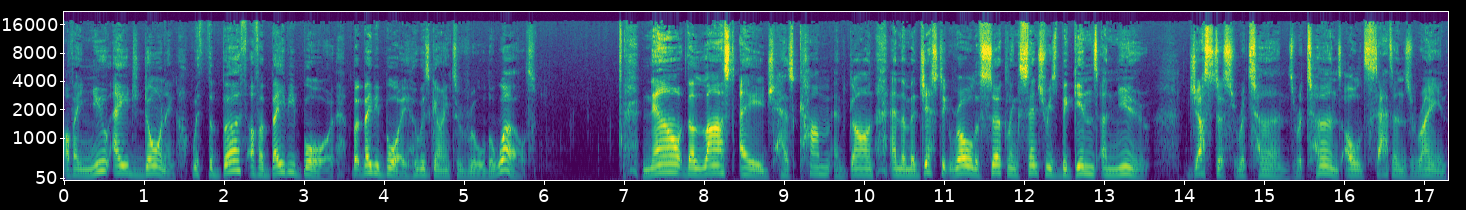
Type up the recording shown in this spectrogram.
of a new age dawning with the birth of a baby boy, but baby boy who is going to rule the world. Now the last age has come and gone, and the majestic roll of circling centuries begins anew. Justice returns, returns old Saturn's reign,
